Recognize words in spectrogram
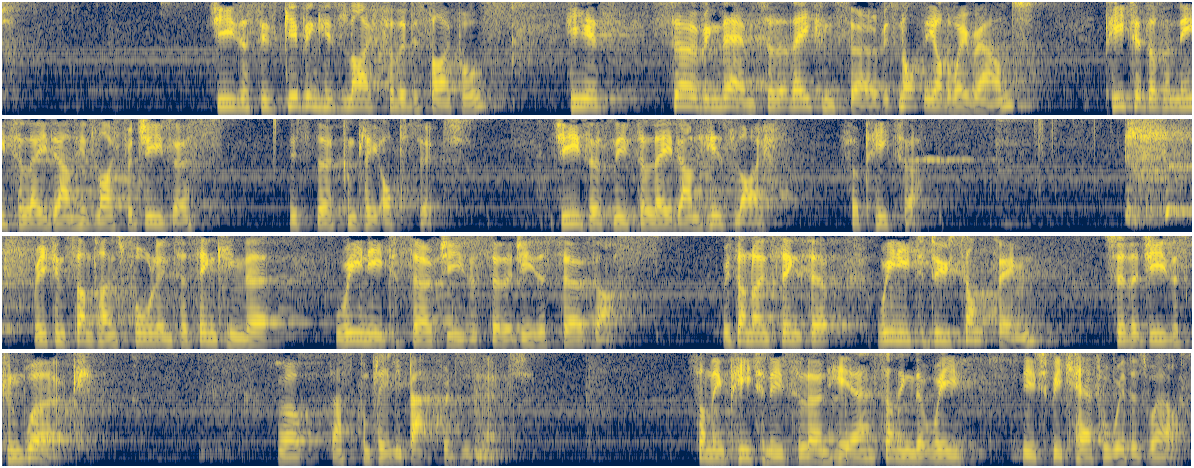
Jesus is giving his life for the disciples. He is serving them so that they can serve. It's not the other way round. Peter doesn't need to lay down his life for Jesus, it's the complete opposite. Jesus needs to lay down his life for Peter. We can sometimes fall into thinking that we need to serve Jesus so that Jesus serves us. We sometimes think that we need to do something so that Jesus can work. Well, that's completely backwards, isn't it? Something Peter needs to learn here, something that we need to be careful with as well.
